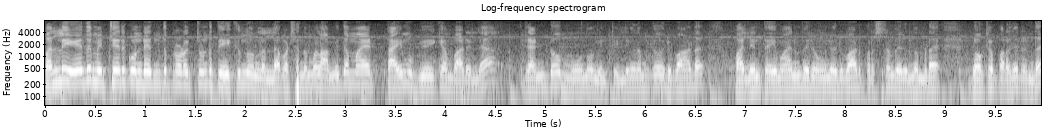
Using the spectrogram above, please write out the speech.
പല്ല് ഏത് മെറ്റീരിയൽ കൊണ്ട് എന്ത് പ്രൊഡക്റ്റ് കൊണ്ട് തേക്കുന്നുള്ളല്ല പക്ഷെ നമ്മൾ അമിതമായ ടൈം ഉപയോഗിക്കാൻ പാടില്ല. രണ്ടോ മൂന്നോ മിനിറ്റ് ഇല്ലെങ്കിൽ നമുക്ക് ഒരുപാട് പല്ലിന് തേയ്മാനം വരും. അങ്ങനെ ഒരുപാട് പ്രശ്നം വരും നമ്മുടെ ഡോക്ടർ പറഞ്ഞിട്ടുണ്ട്.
